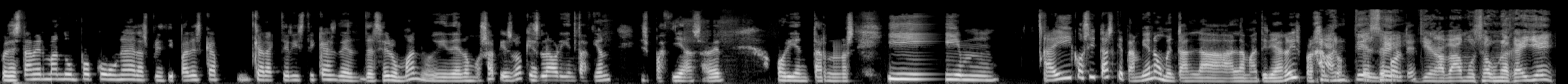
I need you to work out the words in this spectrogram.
pues está mermando un poco una de las principales características del, ser humano y del Homo sapiens, ¿no? que es la orientación espacial, saber orientarnos. y, y hay cositas que también aumentan la, materia gris, por ejemplo, Antes, el deporte. llegábamos a una calle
